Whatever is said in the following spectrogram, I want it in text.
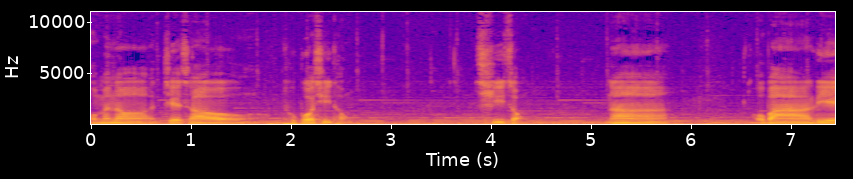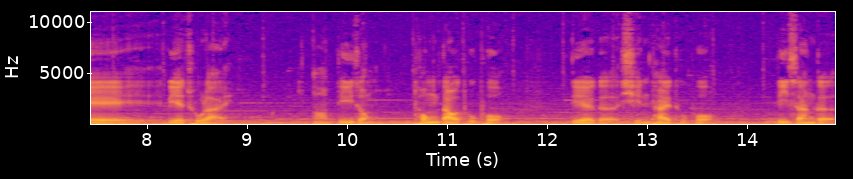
我们呢介绍突破系统七种，那我把它列列出来。啊，第一种通道突破，第二个形态突破，第三个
